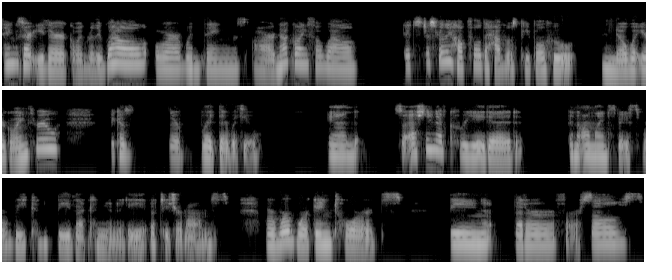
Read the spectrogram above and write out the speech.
things are either going really well or when things are not going so well. It's just really helpful to have those people who know what you're going through because they're right there with you. And so Ashley and I've created an online space where we can be that community of teacher moms, where we're working towards being better for ourselves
